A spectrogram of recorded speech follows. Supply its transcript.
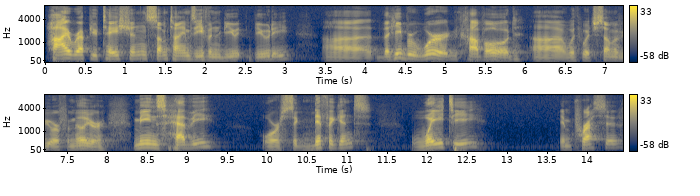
high reputation, sometimes even beauty. Uh, the Hebrew word kavod, uh, with which some of you are familiar, means heavy or significant, weighty, impressive.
